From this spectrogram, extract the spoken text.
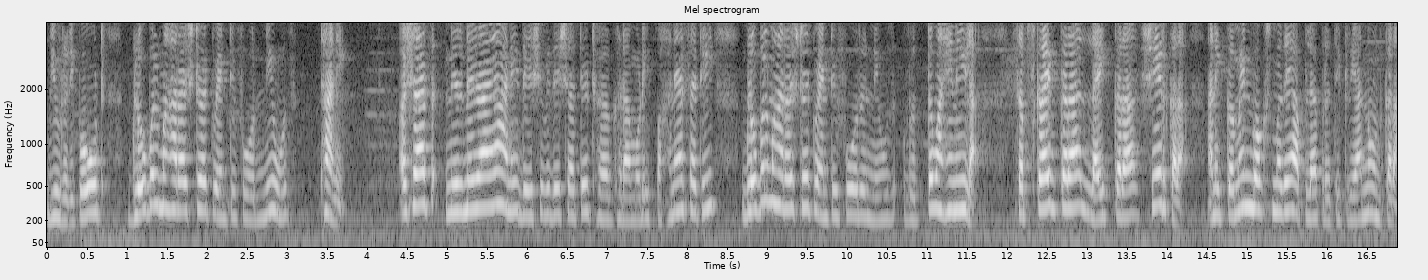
Bureau report global Maharashtra twenty four news Thane. अशाच निरनिराळ्या आणि देशविदेशातील ठळक घडामोडी पाहण्यासाठी global Maharashtra twenty four news वृत्तवाहिनीला सबस्क्राईब करा लाईक करा शेअर करा आणि कमेंट बॉक्समध्ये आपल्या प्रतिक्रिया नोंद करा.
